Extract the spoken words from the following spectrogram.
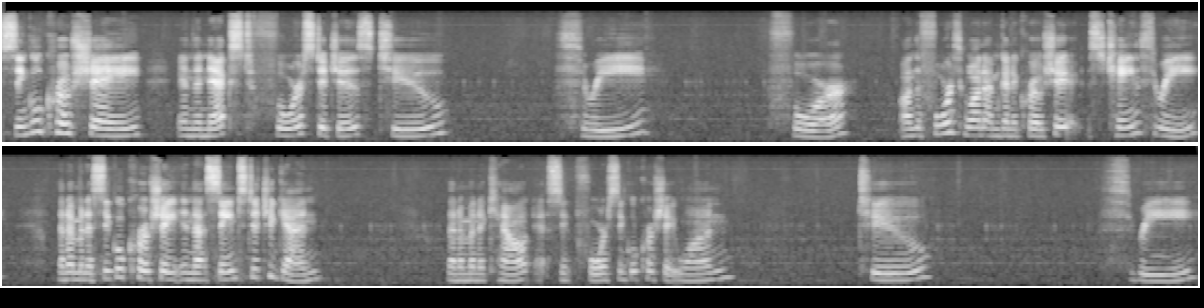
single crochet in the next four stitches, two, three, four. On the fourth one, I'm going to crochet, chain three, then I'm going to single crochet in that same stitch again. Then I'm going to count eh, at four single crochet. One, two, three,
